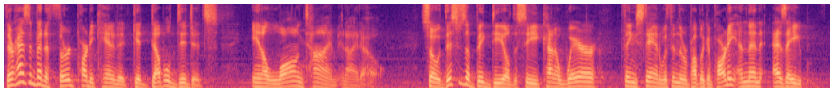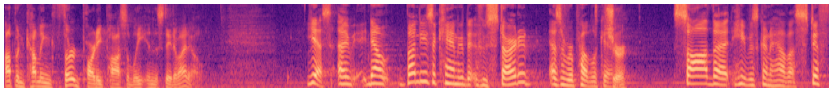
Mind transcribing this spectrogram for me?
There hasn't been a third party candidate get double digits in a long time in Idaho. So this is a big deal to see kind of where things stand within the Republican Party and then as a up and coming third party possibly in the state of Idaho. Yes. I, now Bundy's a candidate who started as a Republican. Sure. Saw that he was going to have a stiff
